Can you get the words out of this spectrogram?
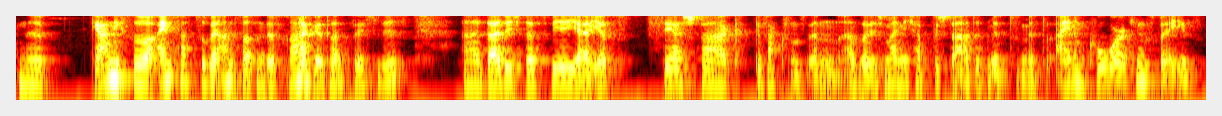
eine gar nicht so einfach zu beantwortende Frage tatsächlich. Äh, dadurch, dass wir ja jetzt sehr stark gewachsen sind. Also ich meine, ich habe gestartet mit, mit einem Coworking Space,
